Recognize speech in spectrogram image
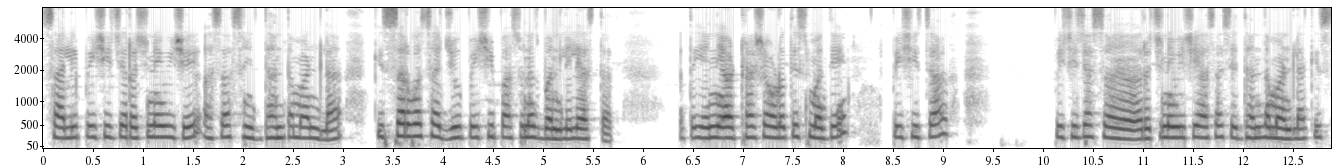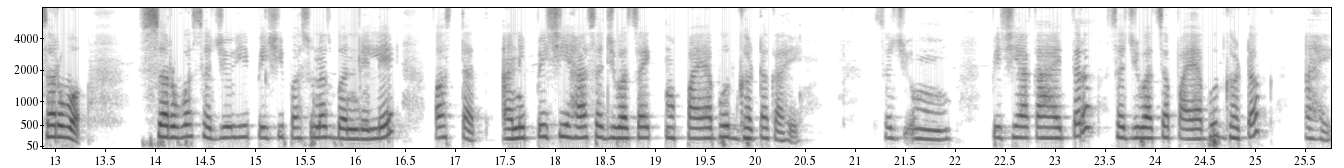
साली पेशीच्या रचनेविषयी असा सिद्धांत मांडला की सर्व सजीव पेशीपासूनच बनलेले असतात. आता यांनी अठराशे अडतीसमध्ये पेशीचा पेशीच्या स रचनेविषयी असा सिद्धांत मांडला की सर्व सर्व सजीव ही पेशीपासूनच बनलेले असतात आणि पेशी हा सजीवाचा एक पायाभूत घटक आहे. सजीव पेशी हा काय आहे तर सजीवाचा पायाभूत घटक आहे.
